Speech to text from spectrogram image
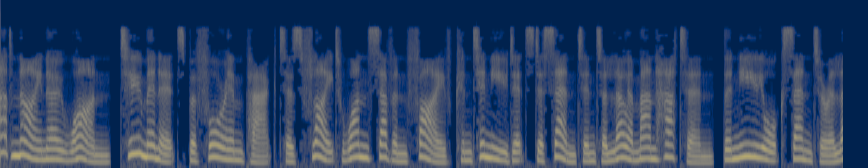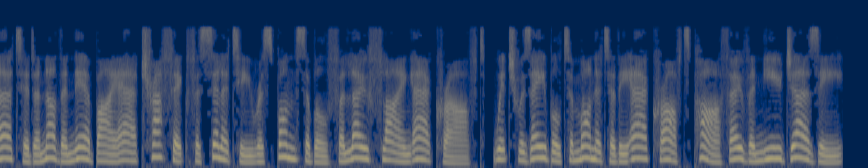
At 9.01, two minutes before impact as Flight 175 continued its descent into Lower Manhattan, the New York Center alerted another nearby air traffic facility responsible for low-flying aircraft, which was able to monitor the aircraft's path over New Jersey,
